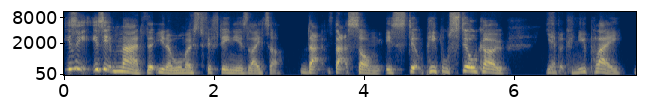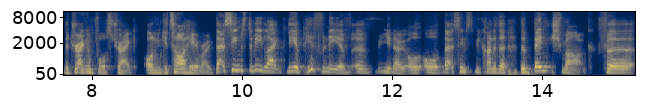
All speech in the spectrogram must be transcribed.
is it is it mad that, you know, almost 15 years later, that that song is still people still go yeah, but can you play the Dragon Force track on Guitar Hero? That seems to be like the epiphany of, of you know, or, or that seems to be kind of the, the benchmark for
